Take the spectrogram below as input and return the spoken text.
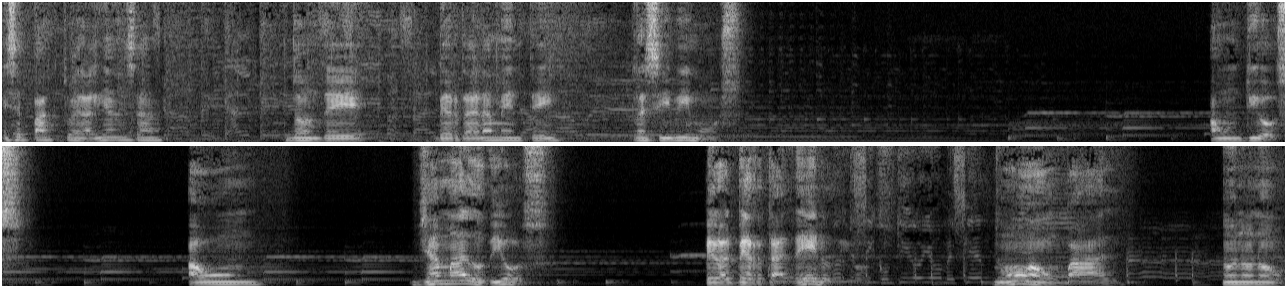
Ese pacto de la alianza donde verdaderamente recibimos a un Dios, a un llamado Dios, pero al verdadero Dios, no a un Baal, no, no, no,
